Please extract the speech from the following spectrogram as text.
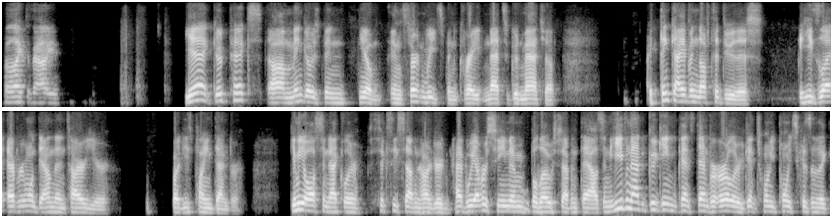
But I like the value. Yeah, good picks. Um, Mingo's been, you know, in certain weeks been great, and that's a good matchup. I think I have enough to do this. He's let everyone down the entire year, but he's playing Denver. Give me Austin Ekeler, 6,700. Have we ever seen him below 7,000? He even had a good game against Denver earlier, getting 20 points because of the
